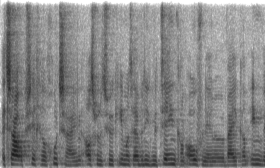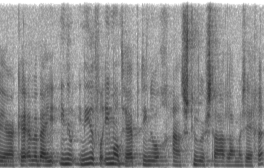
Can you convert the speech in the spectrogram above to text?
het zou op zich heel goed zijn als we natuurlijk iemand hebben die het meteen kan overnemen, waarbij je kan inwerken en waarbij je in, in ieder geval iemand hebt die nog aan het stuur staat, laat maar zeggen.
